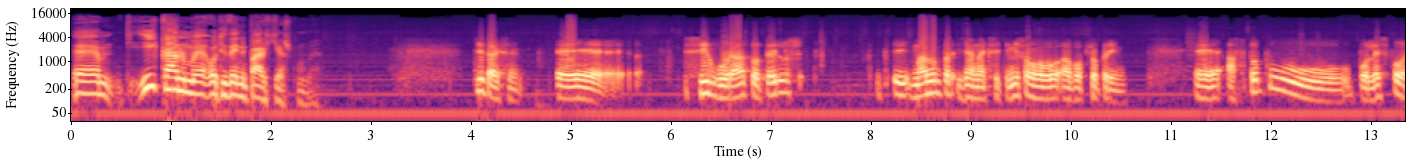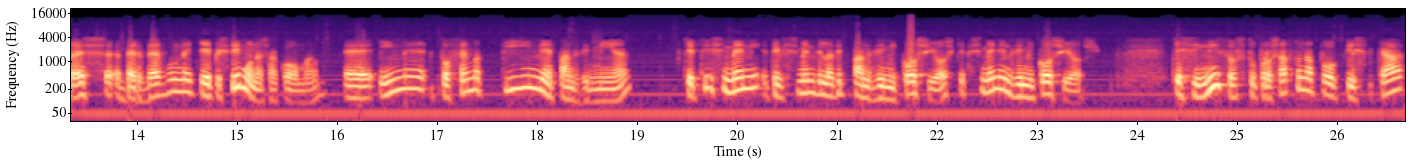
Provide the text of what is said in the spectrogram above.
ε, ή κάνουμε ότι δεν υπάρχει ας πούμε; Κοίταξε, ε, σίγουρα το τέλος, ε, μάλλον για να ξεκινήσω από πιο πριν, ε, αυτό που πολλές φορές μπερδεύουν και επιστήμονες ακόμα ε, είναι το θέμα τι είναι πανδημία και τι σημαίνει, τι σημαίνει δηλαδή πανδημικός ιός και τι σημαίνει ενδημικός ιός. Και συνήθως του προσάπτουν αποκλειστικά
